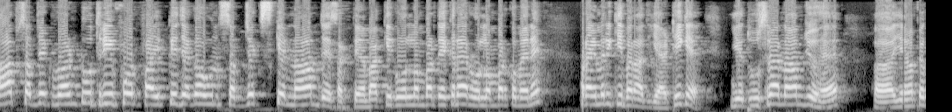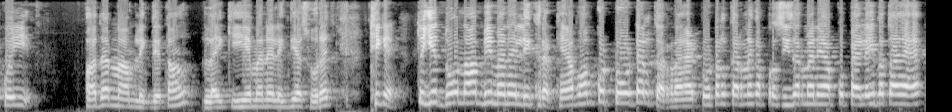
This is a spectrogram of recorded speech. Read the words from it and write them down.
आप subject one two three four five की जगह उन सब्जेक्ट्स के नाम दे सकते हैं। बाकी रोल नंबर देख रहे हैं। रोल नंबर को मैंने प्राइमरी की बना दिया है। ठीक है, ये दूसरा नाम जो है यहाँ पे कोई अदर नाम लिख देता हूँ लाइक ये मैंने लिख दिया सूरज। ठीक है तो ये दो नाम भी मैंने लिख रखे हैं। अब हमको टोटल करना है। टोटल करने का प्रोसीजर मैंने आपको पहले ही बताया है।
